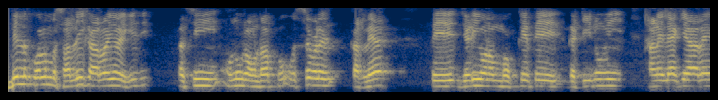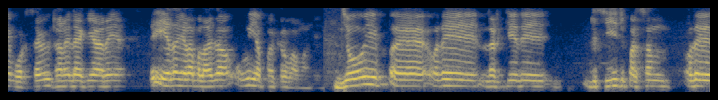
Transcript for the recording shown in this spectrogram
ਬਿਲਕੁਲ ਮਸਾਲੀ ਕਾਰਵਾਈ ਹੋਏਗੀ ਜੀ। ਅਸੀਂ ਉਹਨੂੰ ਰਾਉਂਡ ਅਪ ਉਸੇ ਵੇਲੇ ਕਰ ਲਿਆ। ਤੇ ਜਿਹੜੀ ਹੁਣ ਮੌਕੇ ਤੇ ਗੱਡੀ ਨੂੰ ਵੀ ਥਾਣੇ ਲੈ ਕੇ ਆ ਰਹੇ ਹਾਂ ਮੋਟਰਸਾਈਕਲ ਵੀ ਥਾਣੇ ਲੈ ਕੇ ਆ ਰਹੇ ਆ, ਤੇ ਇਹਦਾ ਜਿਹੜਾ ਮੁਲਾਜ਼ਾ ਉਹ ਵੀ ਆਪਾਂ ਕਰਵਾਵਾਂਗੇ। ਜੋ ਵੀ ਉਹਦੇ ਲੜਕੇ ਦੇ ਡਿਸੀਜ਼ਡ ਪਰਸਨ ਉਹਦੇ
